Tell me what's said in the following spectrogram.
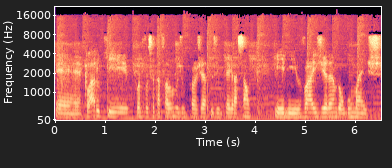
É claro que quando você está falando de um projeto de integração, ele vai gerando algumas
